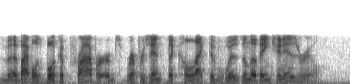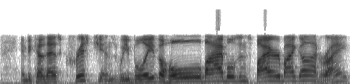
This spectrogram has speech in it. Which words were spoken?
the Bible's book of Proverbs, represents the collective wisdom of ancient Israel. And because as Christians, we believe the whole Bible is inspired by God, right?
